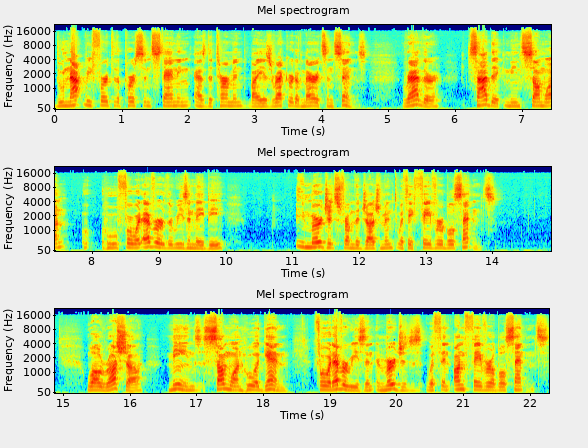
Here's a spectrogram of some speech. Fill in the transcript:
do not refer to the person standing as determined by his record of merits and sins. Rather, tzaddik means someone who, for whatever the reason may be, emerges from the judgment with a favorable sentence. While rasha means someone who, again, for whatever reason, emerges with an unfavorable sentence.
